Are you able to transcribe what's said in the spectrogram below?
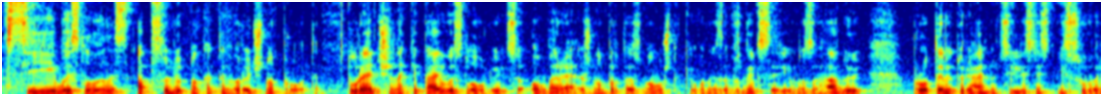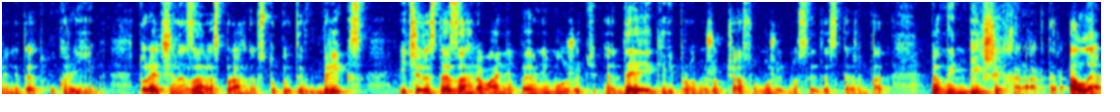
всі висловились абсолютно категорично проти. Туреччина, Китай висловлюються обережно, проте знову ж таки вони завжди все рівно згадують про територіальну цілісність і суверенітет України. Туреччина зараз прагне вступити в БРІКС. І через те загравання певні можуть е, деякий проміжок часу можуть носити, скажімо так, певний більший характер. Але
